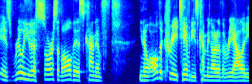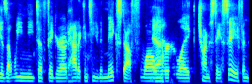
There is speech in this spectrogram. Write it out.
is really the source of all this kind of you know all the creativity is coming out of the reality is that we need to figure out how to continue to make stuff while Yeah. we're like trying to stay safe. And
